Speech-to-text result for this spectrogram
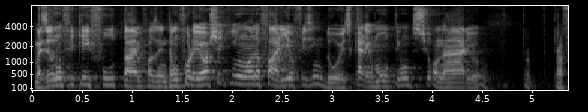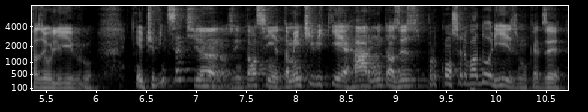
Mas eu não fiquei full time fazendo. Então eu achei que em um ano eu faria, eu fiz em dois. Cara, eu montei um dicionário para fazer o livro. Eu tive 27 anos, então assim, eu também tive que errar muitas vezes por conservadorismo. Quer dizer,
